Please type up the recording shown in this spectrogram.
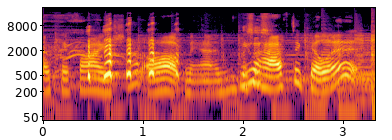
Okay, fine. Shut up, man. You have to kill it.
